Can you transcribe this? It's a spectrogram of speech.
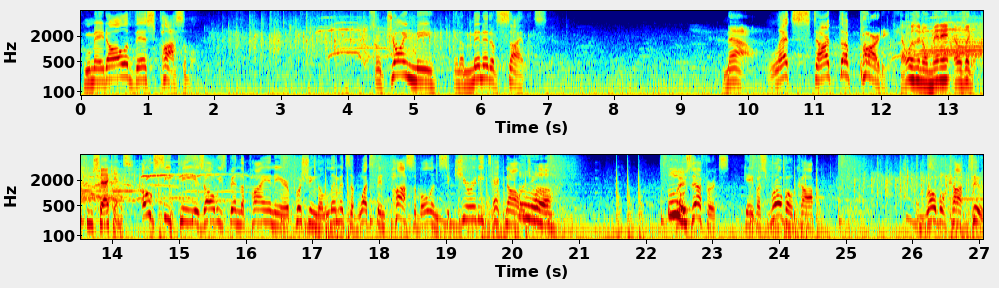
who made all of this possible. So join me in a minute of silence. Now, let's start the party. That wasn't a minute. That was like two seconds. OCP has always been the pioneer pushing the limits of what's been possible in security technology. Ugh. Those efforts gave us RoboCop and RoboCop 2.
